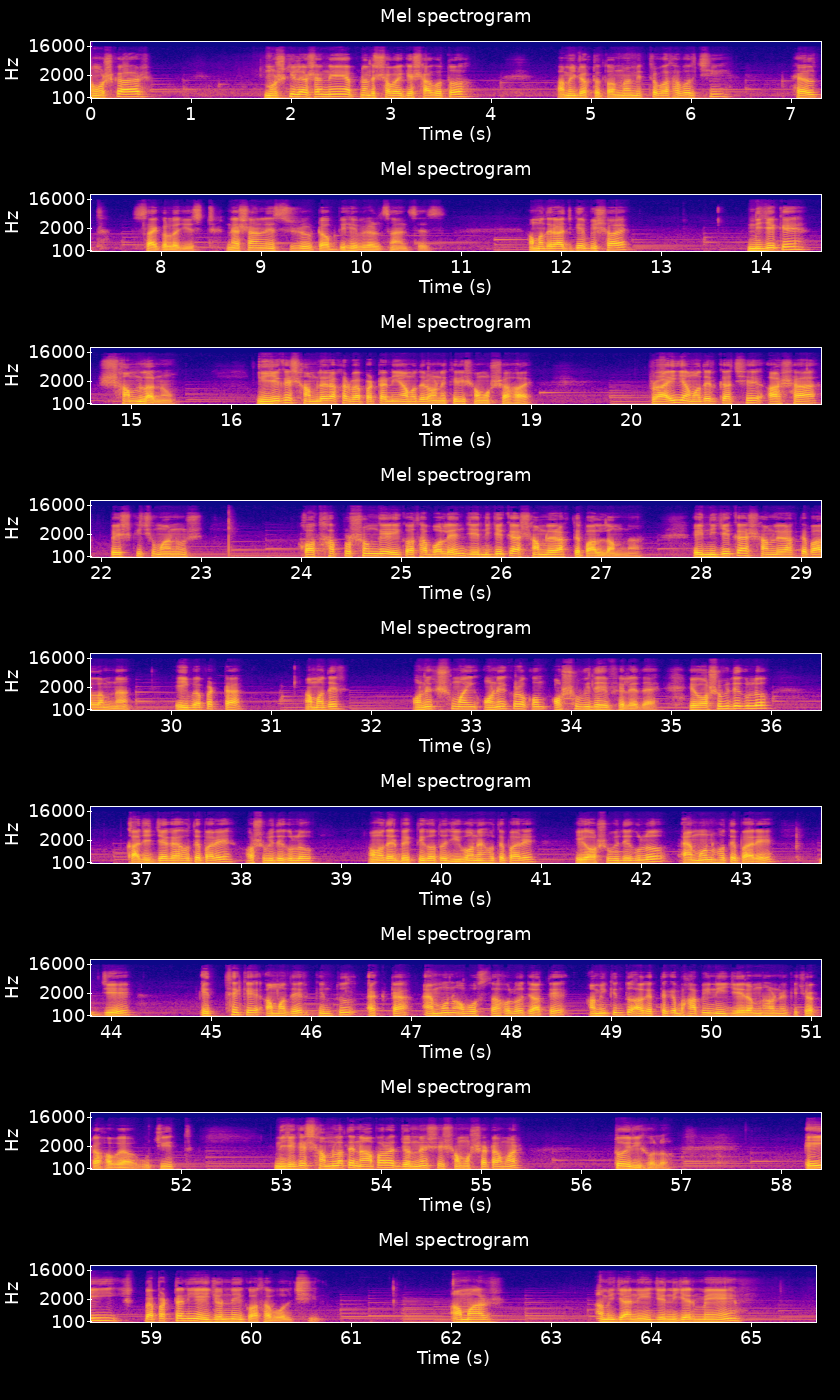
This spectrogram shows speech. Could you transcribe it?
নমস্কার। মুশকিল আসানে আপনাদের সবাইকে স্বাগত। আমি ডক্টর তন্ময় মিত্র কথা বলছি, health psychologist, National Institute of Behavioural Sciences. আমাদের আজকের বিষয়, নিজেকে সামলানো। নিজেকে সামলে রাখার ব্যাপারটা নিয়ে আমাদের অনেকেরই সমস্যা হয়। প্রায়ই আমাদের কাছে আসা বেশ কিছু মানুষ কথা প্রসঙ্গে এই কথা বলেন যে, নিজেকে আর সামলে রাখতে পারলাম না। এই নিজেকে আর সামলে রাখতে পারলাম না এই ব্যাপারটা আমাদের অনেক সময় অনেক রকম অসুবিধে ফেলে দেয়। এই অসুবিধেগুলো কাজের জায়গায় হতে পারে, অসুবিধেগুলো আমাদের ব্যক্তিগত জীবনে হতে পারে, এই অসুবিধেগুলো এমন হতে পারে যে এর থেকে আমাদের কিন্তু একটা এমন অবস্থা হলো যাতে আমি কিন্তু আগের থেকে ভাবিনি যে এরম ধরনের কিছু একটা হওয়া উচিত। নিজেকে সামলাতে না পারার জন্য সেই সমস্যাটা আমার তৈরি হলো। এই ব্যাপারটা নিয়ে এই জন্যেই কথা বলছি। আমার, আমি জানি যে নিজের মেয়ে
